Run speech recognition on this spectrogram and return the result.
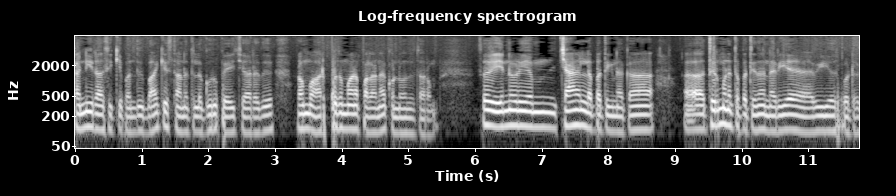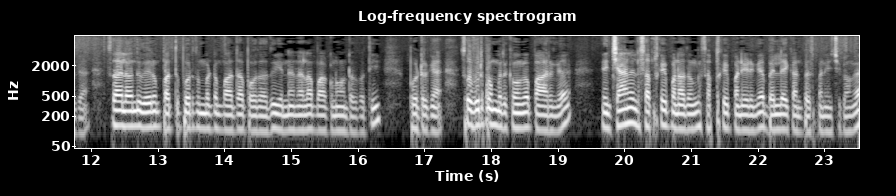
கன்னி ராசிக்கு வந்து பாகிஸ்தானத்தில் குரு பயிற்சியாகிறது ரொம்ப அற்புதமான பலனை கொண்டு வந்து தரும். ஸோ என்னுடைய சேனலில் பார்த்தீங்கன்னாக்கா திருமணத்தை பற்றி தான் நிறைய வீடியோஸ் போட்டிருக்கேன். ஸோ அதில் வந்து வெறும் பத்து பொருத்தம் மட்டும் பார்த்தா போதாது என்னென்னலாம் பார்க்கணுன்றதை பற்றி போட்டிருக்கேன். ஸோ விருப்பம் இருக்கவங்க பாருங்கள் என் சேனல் சப்ஸ்கிரைப் பண்ணாதவங்க சப்ஸ்கிரைப் பண்ணிவிடுங்க பெல் ஐக்கான் ப்ரெஸ் பண்ணி வச்சுக்கோங்க.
